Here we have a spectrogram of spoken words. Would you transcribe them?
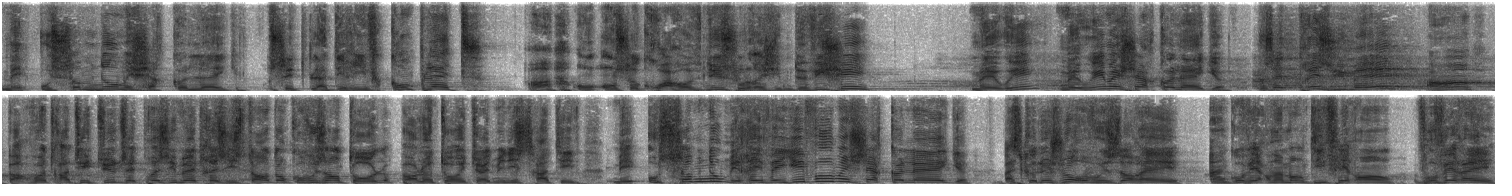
Mais où sommes-nous, mes chers collègues? C'est la dérive complète. On, on se croit revenu sous le régime de Vichy. Mais oui, mais oui, mes chers collègues. Vous êtes présumés, hein, par votre attitude, vous êtes présumés être résistants, donc on vous entôle par l'autorité administrative. Mais où sommes-nous? Mais réveillez-vous, mes chers collègues. Parce que le jour où vous aurez un gouvernement différent, vous verrez,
